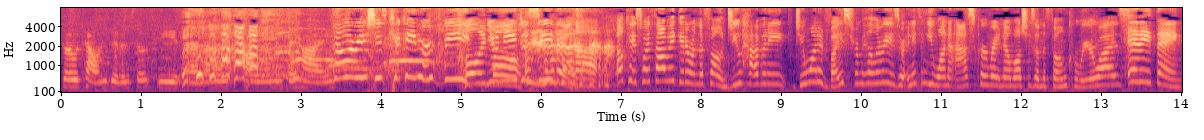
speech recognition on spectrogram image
so talented and so sweet, and I wanted to call in and say hi. Hilary, she's kicking her feet. Holy you moly. need to see this. okay, so I thought we'd get her on the phone. Do you have any? Do you want advice from Hilary? Is there anything you want to ask her right now while she's on the phone, career-wise? anything.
